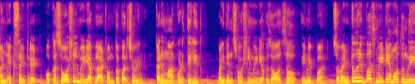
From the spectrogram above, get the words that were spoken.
and excited ఒక సోషల్ మీడియా ప్లాట్ఫామ్తో పరిచయం అయింది. కానీ మాకు కూడా తెలీదు. By then social media was also in ఇబ్బన్ so when two nibbas meet ఏమవుతుంది?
